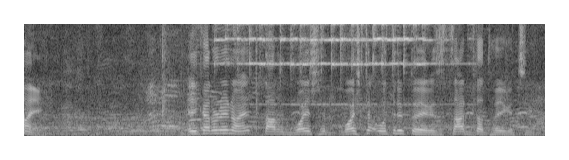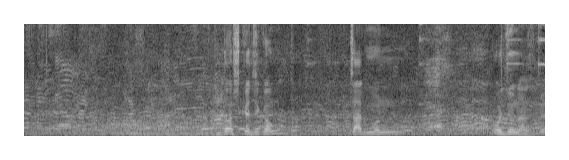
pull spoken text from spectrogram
নয়। এই কারণে নয়, তার বয়সের বয়সটা অতিরিক্ত হয়ে গেছে, চার দাঁত হয়ে গেছে। দশ কেজি কম, চার মন ওজন আসবে।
